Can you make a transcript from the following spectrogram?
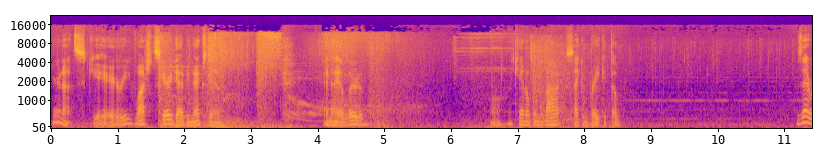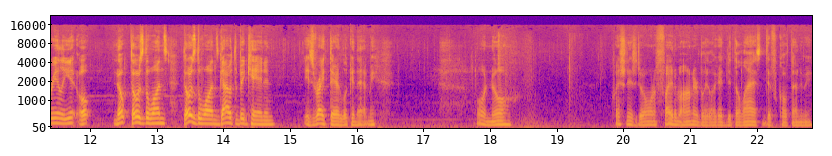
You're not scary. Watch the scary guy be next to him. and I alert him. Oh, I can't open the box. I can break it though. Is that really it? Oh, nope. Those are the ones. Those are the ones. Guy with the big cannon is right there looking at me. Oh no. Question is, do I want to fight him honorably like I did the last difficult enemy?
